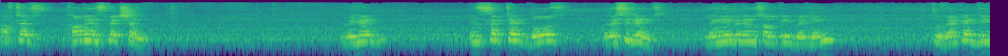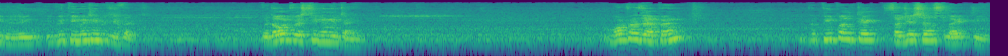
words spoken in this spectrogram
after thorough inspection we had instructed those residents, inhabitants of the building, to vacate the building with immediate effect, without wasting any time. What has happened? The people take suggestions lightly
